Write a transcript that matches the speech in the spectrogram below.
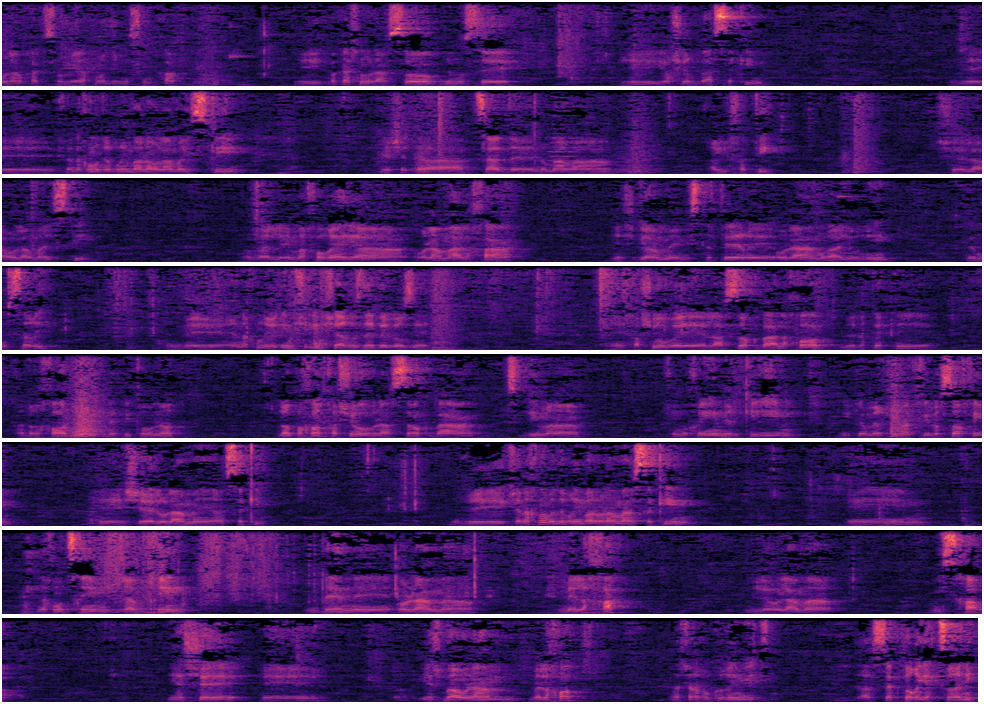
לכולם, חג שמח, מועדים לשמחה. התבקשנו לעסוק בנושא יושר בעסקים. וכשאנחנו מדברים על העולם העסקי יש את הצד, נאמר, ההלכתי של העולם העסקי. אבל מאחורי עולם ההלכה יש גם מסתתר עולם רעיוני ומוסרי. ואנחנו יודעים שאי אפשר זה בלא זה. חשוב לעסוק בהלכות ולתת הדרכות ופתרונות. לא פחות חשוב לעסוק בצדדים החינוכיים, ערכיים, הייתי אומר כמעט פילוסופיים של עולם העסקים. וכשאנחנו מדברים על עולם העסקים אנחנו צריכים להבחין בין עולם המלאכה לעולם המסחר. יש, יש בעולם מלאכות, מה שאנחנו קוראים הסקטור היצרני,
